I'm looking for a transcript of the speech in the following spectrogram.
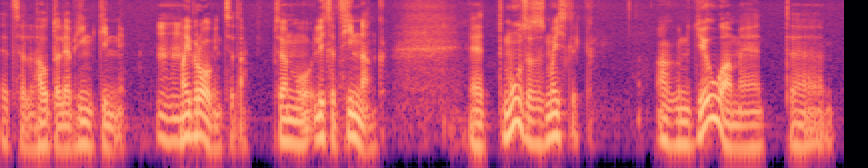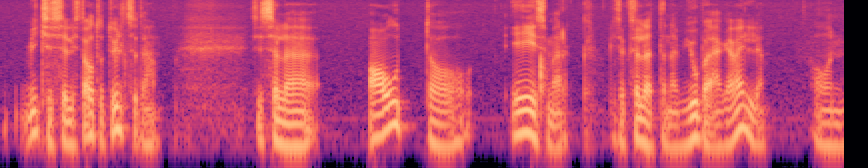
et sellel autol jääb hing kinni mm. -hmm. ma ei proovinud seda, see on mu lihtsalt hinnang. et muus osas mõistlik. aga kui nüüd jõuame, et äh, miks siis sellist autot üldse teha, siis selle auto eesmärk, lisaks sellele, et ta näeb jube äge välja, on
